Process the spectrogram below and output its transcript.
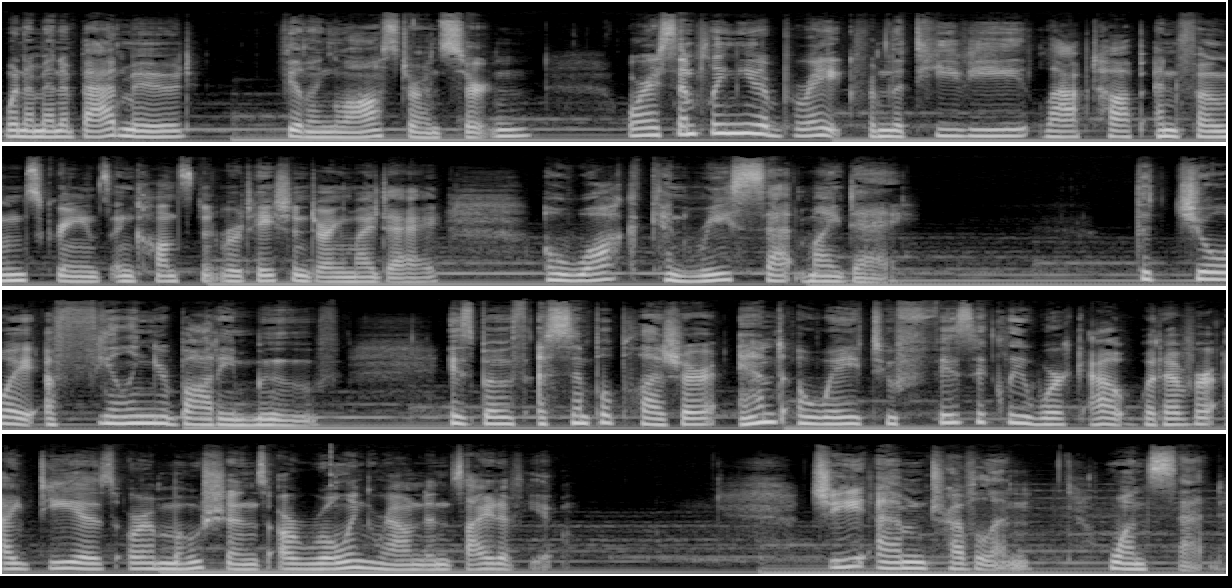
When I'm in a bad mood, feeling lost or uncertain, or I simply need a break from the TV, laptop, and phone screens in constant rotation during my day, a walk can reset my day. The joy of feeling your body move is both a simple pleasure and a way to physically work out whatever ideas or emotions are rolling around inside of you. G.M. Trevelyan once said,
